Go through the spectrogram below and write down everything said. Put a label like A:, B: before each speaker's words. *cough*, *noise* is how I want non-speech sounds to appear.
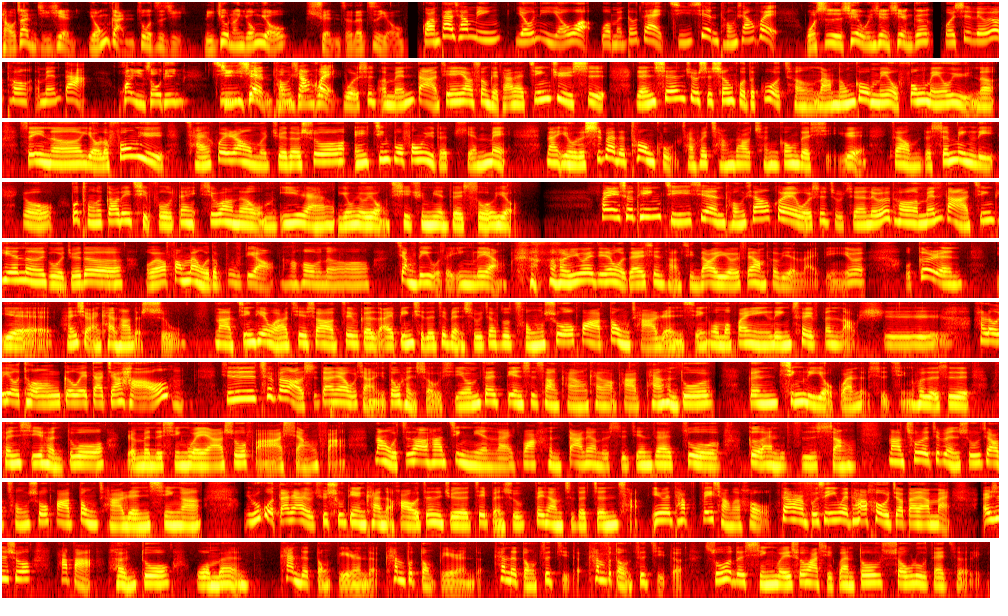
A: 挑战极限，勇敢做自己，你就能拥有选择的自由。
B: 广大乡民，有你有我，我们都在极限同乡会。
A: 我是谢文宪宪哥，
B: 我是刘幼彤 Amanda，
A: 欢迎收听。
B: 极限同乡会，我是 Amanda。今天要送给他的金句是：人生就是生活的过程，哪能够没有风没有雨呢？所以呢，有了风雨，才会让我们觉得说，哎，经过风雨的甜美；那有了失败的痛苦，才会尝到成功的喜悦。在我们的生命里，有不同的高低起伏，但希望呢，我们依然拥有勇气去面对所有。欢迎收听《极限同乡会》，我是主持人刘幼彤 Amanda。今天呢，我觉得我要放慢我的步调，然后呢，降低我的音量，*laughs* 因为今天我在现场请到一位非常特别的来宾，因为我个人也很喜欢看他的书。那今天我要介绍这个来宾写的这本书，叫做《从说话洞察人心》。我们欢迎林翠芬老师。
C: Hello，幼童，各位大家好。嗯。
B: 其实翠芬老师，大家我想也都很熟悉。我们在电视上常常看到他谈很多跟心理有关的事情，或者是分析很多人们的行为啊、说法啊、想法。那我知道他近年来花很大量的时间在做个案的咨商。那出了这本书叫《从说话洞察人心》啊。如果大家有去书店看的话，我真的觉得这本书非常值得珍藏，因为它非常的厚。当然不是因为它厚叫大家买，而是说他把很多我。们看得懂别人的，看不懂别人的，看得懂自己的，看不懂自己的，所有的行为、说话习惯都收录在这里。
